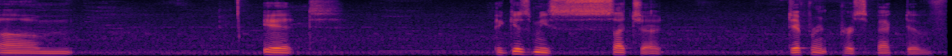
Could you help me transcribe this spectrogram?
Um, it it gives me such a different perspective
